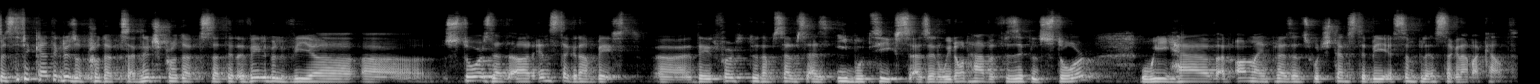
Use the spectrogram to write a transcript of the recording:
Specific categories of products and niche products that are available via uh, stores that are Instagram based. Uh, they refer to themselves as e-boutiques, as in we don't have a physical store. We have an online presence which tends to be a simple Instagram account.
